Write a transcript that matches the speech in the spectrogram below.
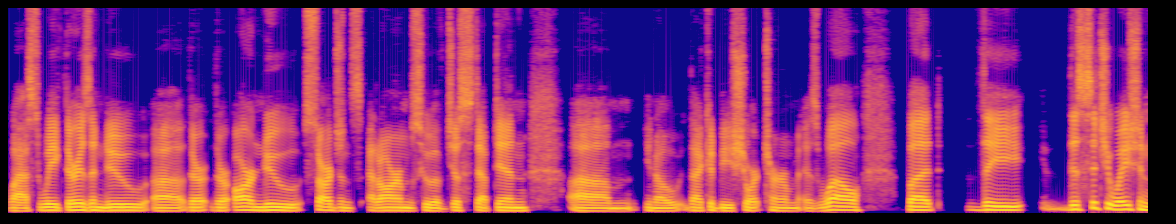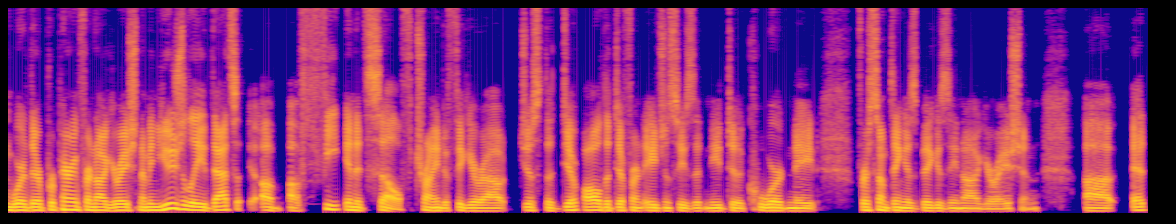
last week. There is a new uh, there there are new sergeants at arms who have just stepped in. Um, you know that could be short term as well, but the this situation where they're preparing for inauguration i mean usually that's a, a feat in itself trying to figure out just the di- all the different agencies that need to coordinate for something as big as the inauguration. Uh, at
